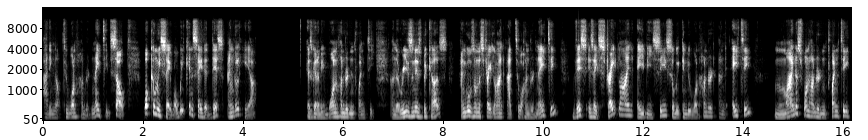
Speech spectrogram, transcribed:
adding up to 180. So what can we say? Well, we can say that this angle here is going to be 120. And the reason is because angles on a straight line add to 180. This is a straight line ABC, so we can do 180 minus 120,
